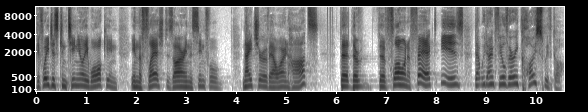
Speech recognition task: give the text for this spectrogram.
If we just continually walk in, in the flesh, desiring the sinful nature of our own hearts, the, the, the flow and effect is that we don't feel very close with God.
